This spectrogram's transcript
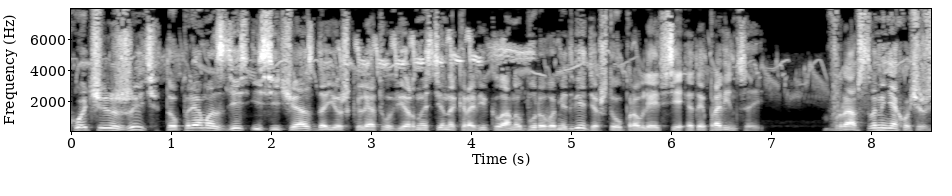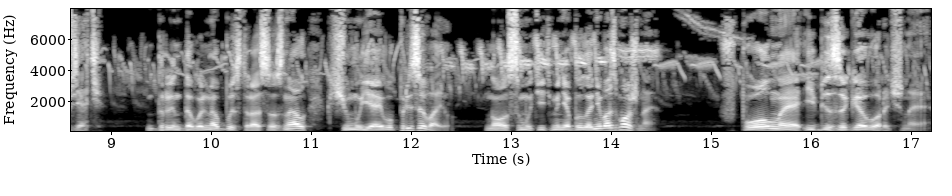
Хочешь жить, то прямо здесь и сейчас даешь клятву верности на крови клану Бурого Медведя, что управляет всей этой провинцией. В рабство меня хочешь взять? Дрын довольно быстро осознал, к чему я его призываю. Но смутить меня было невозможно. В полное и безоговорочное.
